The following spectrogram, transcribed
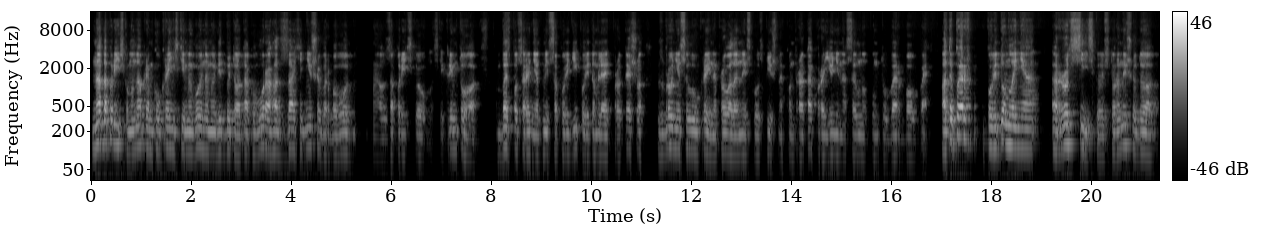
На Запорізькому напрямку українськими воїнами відбито атаку ворога західніше Вербового Запорізької області. Крім того, безпосередньо з місця подій повідомляють про те, що Збройні сили України провели низку успішних контратак в районі населеного пункту Вербове. А тепер повідомлення російської сторони щодо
